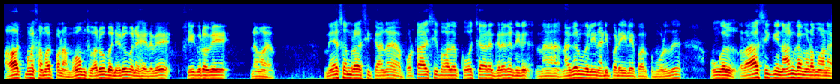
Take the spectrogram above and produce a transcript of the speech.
ஆத்ம சமர்ப்பணம் ஓம் ஸ்வரூப நிரூபணகேதவே ஸ்ரீகுரவே நம மேசம் ராசிக்கான பொட்டாசி மாத கோச்சார கிரக நிறு ந நகர்வுகளின் அடிப்படையிலே பார்க்கும் பொழுது உங்கள் ராசிக்கு நான்காம் இடமான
